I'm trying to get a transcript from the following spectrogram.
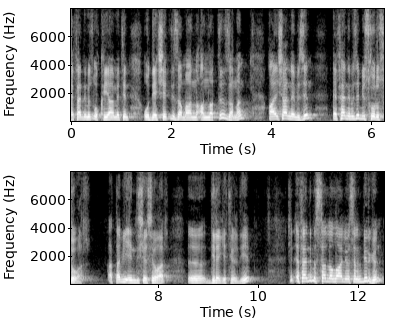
Efendimiz o kıyametin o dehşetli zamanını anlattığı zaman Ayşe annemizin Efendimiz'e bir sorusu var. Hatta bir endişesi var e, dile getirdiği. Şimdi Efendimiz sallallahu aleyhi ve sellem bir gün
